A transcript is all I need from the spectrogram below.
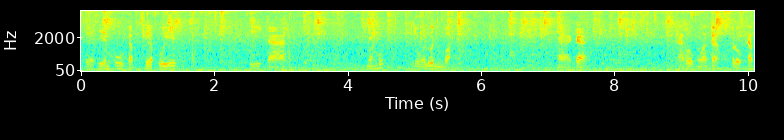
เสือสีชมพูครับเสือปุ๋ย ปุ๋ยกาแมงบุ๊กลุงรุ่นบ่อ่ากะหาพวกหัวกับกระโหลกครับ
